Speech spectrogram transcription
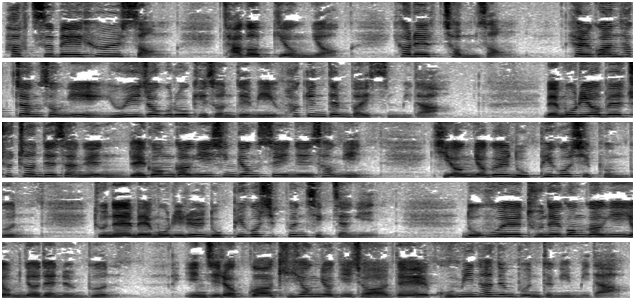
학습의 효율성, 작업 기억력, 혈액 점성, 혈관 확장성이 유의적으로 개선됨이 확인된 바 있습니다. 메모리업의 추천 대상은 뇌 건강이 신경 쓰이는 성인, 기억력을 높이고 싶은 분, 두뇌 메모리를 높이고 싶은 직장인, 노후의 두뇌 건강이 염려되는 분, 인지력과 기억력이 저하돼 고민하는 분 등입니다.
